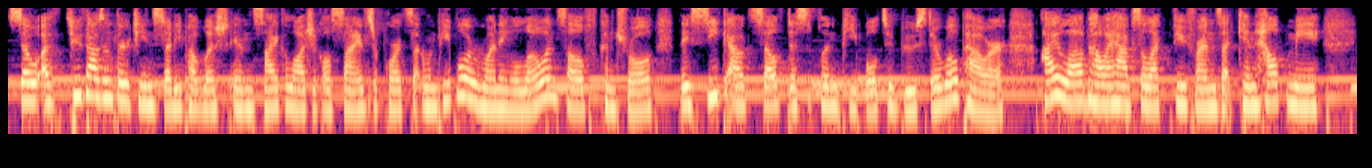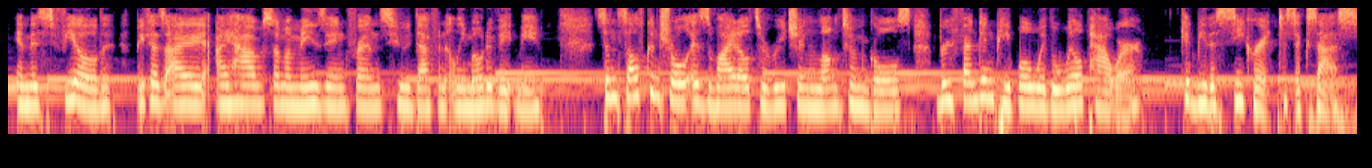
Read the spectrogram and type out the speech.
So, a 2013 study published in Psychological Science reports that when people are running low on self control, they seek out self disciplined people to boost their willpower. I love how I have select few friends that can help me in this field because I, I have some amazing friends who definitely motivate me. Since self control is vital to reaching long term goals, befriending people with willpower could be the secret to success.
